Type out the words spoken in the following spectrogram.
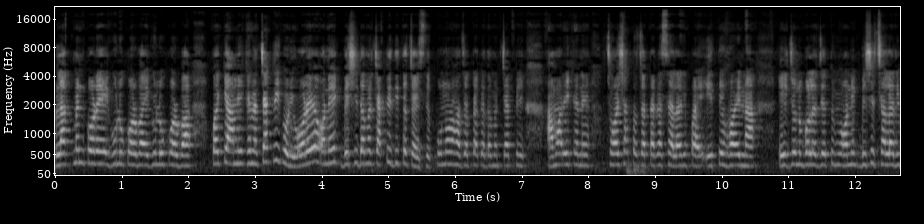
ব্ল্যাকমেন করে, এগুলো করবা এগুলো করবা। কয় কি, আমি এখানে চাকরি করি। ওরে অনেক বেশি দামের চাকরি দিতে চাইছে। পনেরো হাজার টাকা দামের চাকরি। আমার এখানে ছয়, সাত হাজার টাকা স্যালারি পায়। এতে হয় না। এই জন্য বলে যে, তুমি অনেক বেশি স্যালারি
